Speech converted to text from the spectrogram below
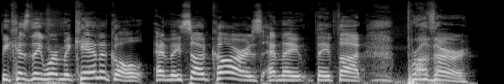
because they were mechanical and they saw cars and they they thought, brother,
